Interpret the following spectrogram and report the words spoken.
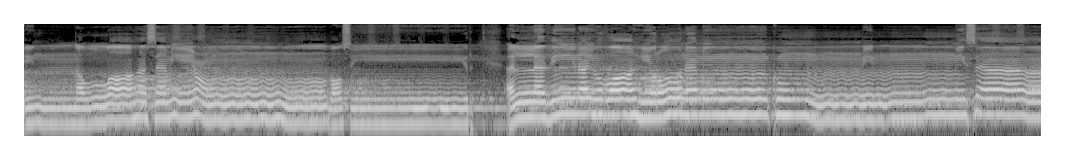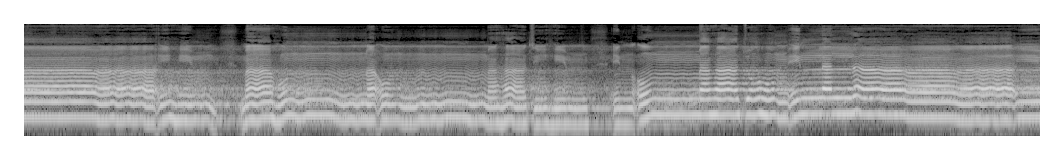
إن الله سميع بصير الذين يظاهرون منكم من نسائهم ما هن أمهاتهم إن أمهاتهم إلا اللائي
